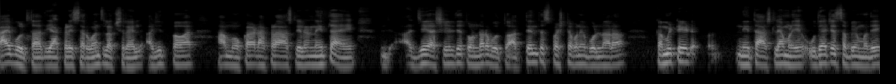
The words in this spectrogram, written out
काय बोलतात याकडे सर्वांचं लक्ष राहील. अजित पवार हा मोकळा ढाकळा असलेला नेता आहे. जे असेल ते तोंडावर बोलतो. अत्यंत स्पष्टपणे बोलणारा कमिटेड नेता असल्यामुळे उद्याच्या सभेमध्ये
